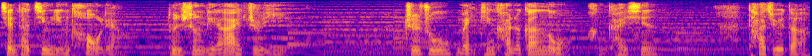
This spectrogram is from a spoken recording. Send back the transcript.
见它晶莹透亮，顿生怜爱之意。蜘蛛每天看着甘露很开心，他觉得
